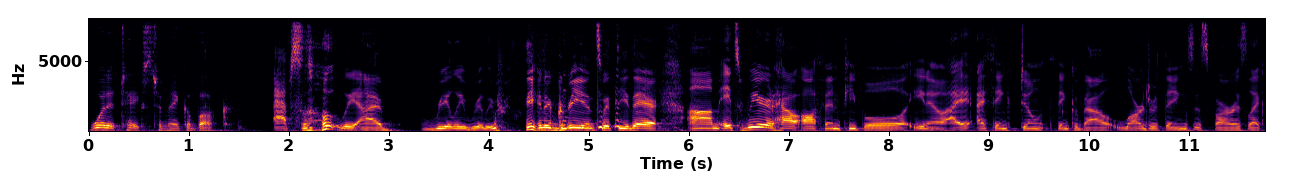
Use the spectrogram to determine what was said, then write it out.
what it takes to make a buck. Absolutely. I really, really, really in agreement with you there. Um, it's weird how often people, you know, I, I think don't think about larger things as far as like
